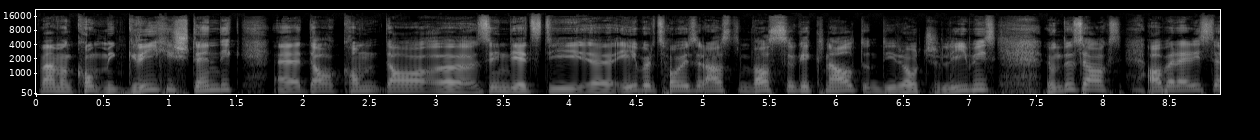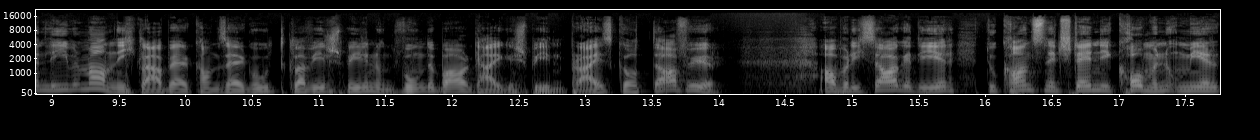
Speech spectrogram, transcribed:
weil man kommt mit Griechisch ständig, äh, da, kommt, da äh, sind jetzt die äh, Ebertshäuser aus dem Wasser geknallt und die Roger Liebis und du sagst, aber er ist ein lieber Mann. Ich glaube, er kann sehr gut Klavier spielen und wunderbar Geige spielen. Preis Gott dafür. Aber ich sage dir, du kannst nicht ständig kommen und mir,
